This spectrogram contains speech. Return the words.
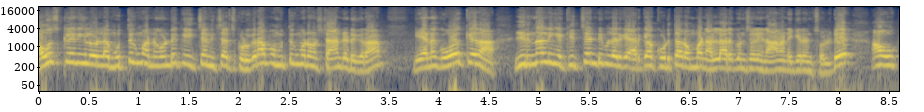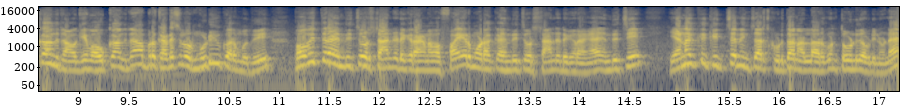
ஹவுஸ் கிளீனிங்ல உள்ள முத்துக்குமாரன் கொண்டு கிச்சன் இன்சார்ஜ் கொடுக்குறான். அப்போ முத்துக்குமாரன் ஸ்டாண்ட் எடுக்கிறான். எனக்கு ஓகே தான். இருந்தாலும் நீங்க கிச்சன் டீம்ல இருக்க யாருக்கா கொடுத்தா ரொம்ப நல்லா இருக்கும்னு சொல்லி நான் நினைக்கிறேன்னு சொல்லிட்டு அவன் உட்காந்துட்டான் ஓகேவா உட்காந்துட்டான் அப்புறம் கடைசியில் ஒரு முடிவுக்கு வரும்போது பவித்ரா எந்திரிச்சு ஒரு ஸ்டாண்ட் எடுக்கிறாங்க. நம்ம ஃபயர் மோடக்கா எந்திரிச்சு ஒரு ஸ்டாண்ட் எடுக்கிறாங்க. எந்திரிச்சு எனக்கு கிச்சன் இன்சார்ஜ் கொடுத்தா நல்லா இருக்கும்னு தோணுது அப்படின்னு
